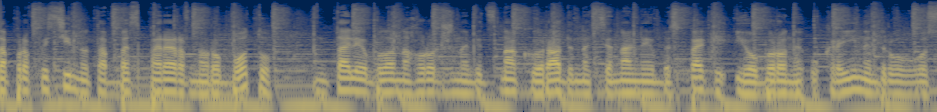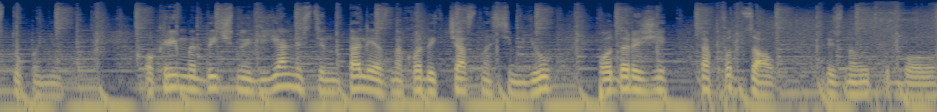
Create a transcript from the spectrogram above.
За професійну та безперервну роботу Наталія була нагороджена відзнакою Ради національної безпеки і оборони України другого ступеню. Окрім медичної діяльності, Наталія знаходить час на сім'ю, подорожі та футзал різновид футболу,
